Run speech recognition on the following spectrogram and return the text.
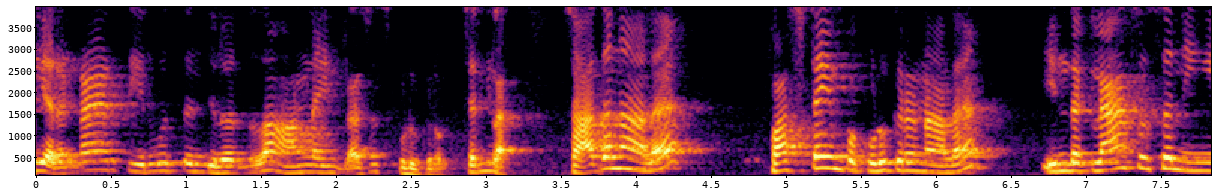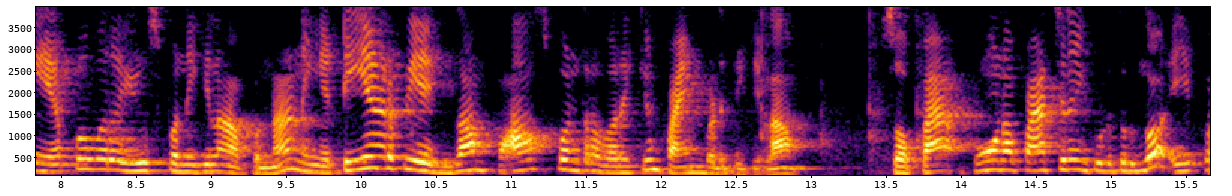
இயர் ரெண்டாயிரத்தி இருபத்தஞ்சிலேருந்து தான் ஆன்லைன் கிளாஸஸ் கொடுக்குறோம். சரிங்களா? ஸோ அதனால் ஃபஸ்ட் டைம் இப்போ கொடுக்குறனால இந்த கிளாஸஸை நீங்கள் எப்போ வரை யூஸ் பண்ணிக்கலாம் அப்படின்னா நீங்கள் டிஆர்பி எக்ஸாம் பாஸ் பண்ணுற வரைக்கும் பயன்படுத்திக்கலாம். ஸோ பே போன பேட்ச்லையும் கொடுத்துருந்தோம் இப்போ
